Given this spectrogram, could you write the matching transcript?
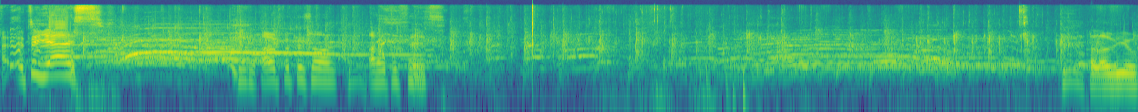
Uh, It's a yes! I'll put this on. I hope it fits. I love you.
